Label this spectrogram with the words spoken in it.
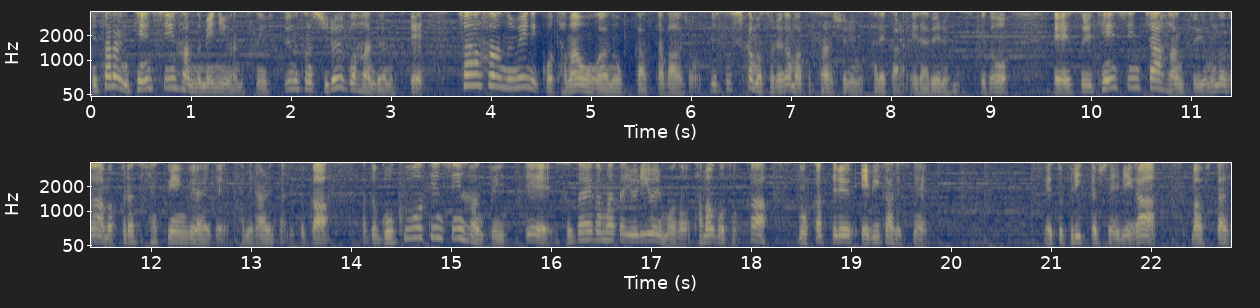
でさらに天津飯のメニューはですね普通のその白いご飯ではなくてチャーハンの上にこう卵が乗っかったバージョン。でしかもそれがまた3種類のタレから選べるんですけど、えー、そういう天津チャーハンというものが、まあ、プラス100円ぐらいで食べられたりとかあと極黄天津飯といって素材がまたより良いもの卵とか乗っかってるエビがですねえっとプリッとしたエビが、まあ2、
